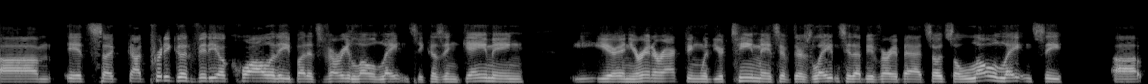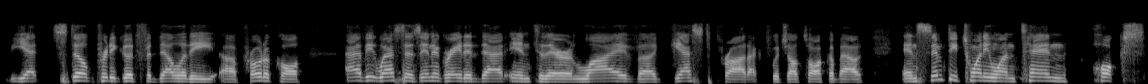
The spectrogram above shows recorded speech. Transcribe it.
Um, it's uh, got pretty good video quality, but it's very low latency because in gaming, you're, and you're interacting with your teammates. If there's latency, that'd be very bad. So it's a low latency uh, yet still pretty good fidelity uh, protocol. Aviwest has integrated that into their live uh, guest product, which I'll talk about. And SMPTE 2110 hooks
